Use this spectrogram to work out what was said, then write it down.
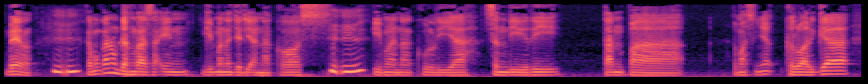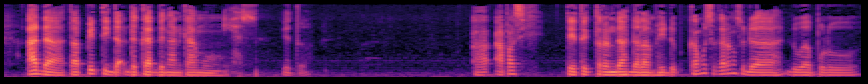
Bel, Mm-mm. kamu kan udah ngerasain gimana jadi anak kos, Mm-mm. gimana kuliah sendiri tanpa maksudnya keluarga ada tapi tidak dekat dengan kamu yes gitu. A- apa sih titik terendah dalam hidup? Kamu sekarang sudah 21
